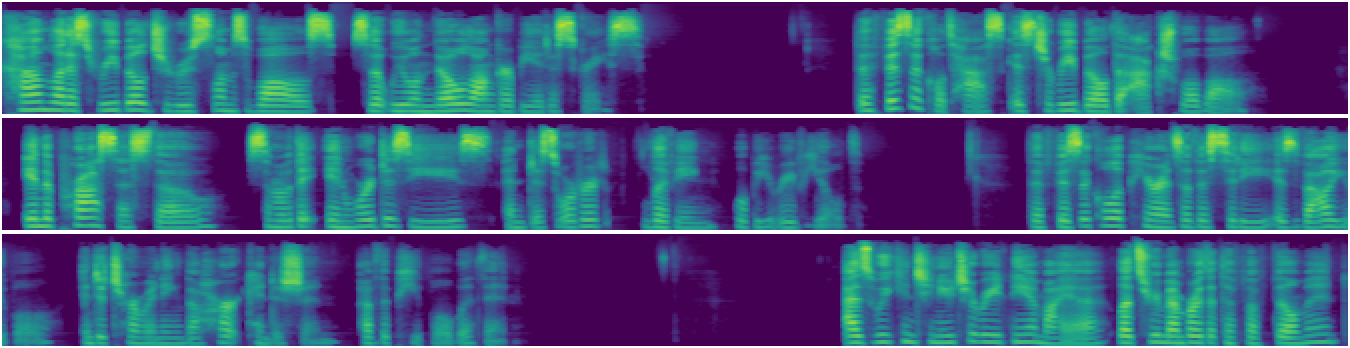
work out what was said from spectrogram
Come, let us rebuild Jerusalem's walls so that we will no longer be a disgrace. The physical task is to rebuild the actual wall. In the process, though, some of the inward disease and disordered living will be revealed. The physical appearance of the city is valuable in determining the heart condition of the people within. As we continue to read Nehemiah, let's remember that the fulfillment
